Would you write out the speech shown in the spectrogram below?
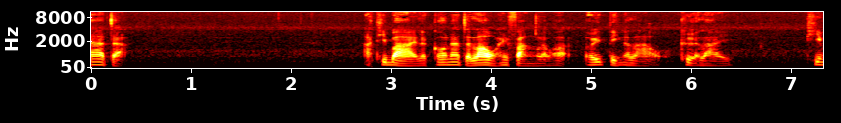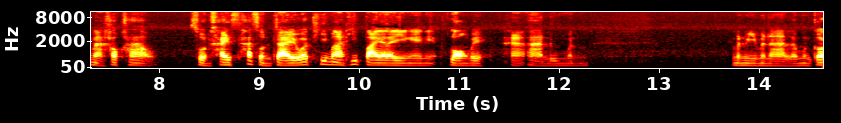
น่าจะ อธิบายแล้วก็น่าจะเล่าให้ฟังแล้วว่า เอ้ยติ้งอลาวคืออะไร ที่มาคร่าวๆ ส่วนใครถ้าสนใจว่าที่มาที่ไปอะไรยังไงเนี่ย ลองไปหาอ่านดูมัน มันมีมานานแล้วมันก็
